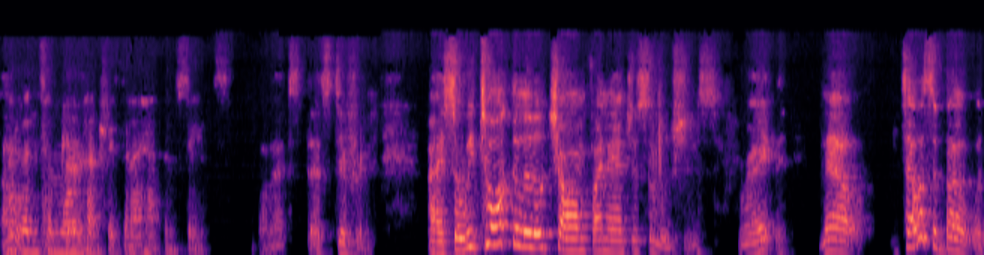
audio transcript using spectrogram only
I've oh, been to more countries than I have been states. Well, that's that's different. All right, so we talked a little Charm Financial Solutions, right? Now, tell us about what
